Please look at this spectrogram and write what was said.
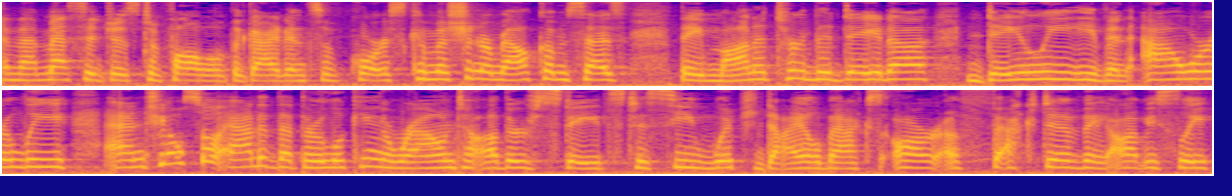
And that message is to follow the guidance, of course. Commissioner Malcolm says they monitor the data daily, even hourly. And she also added that they're looking around to other states to see which dialbacks are effective. They obviously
